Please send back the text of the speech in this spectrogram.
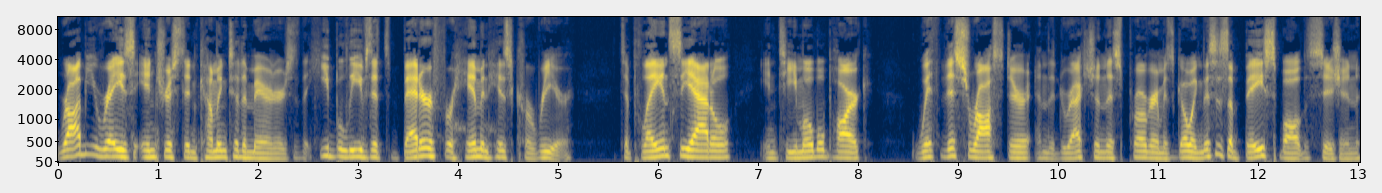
Robbie Ray's interest in coming to the Mariners is that he believes it's better for him and his career to play in Seattle in T Mobile Park with this roster and the direction this program is going, this is a baseball decision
